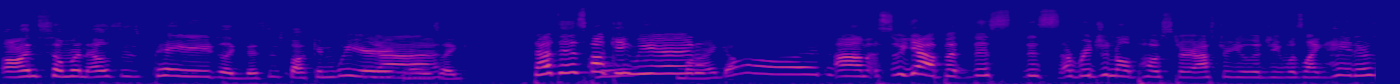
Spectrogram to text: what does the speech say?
on someone else's page. Like this is fucking weird. And I was like, That is fucking oh weird. My God. Um, so yeah, but this this original poster, Astro Eulogy, was like, hey, there's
